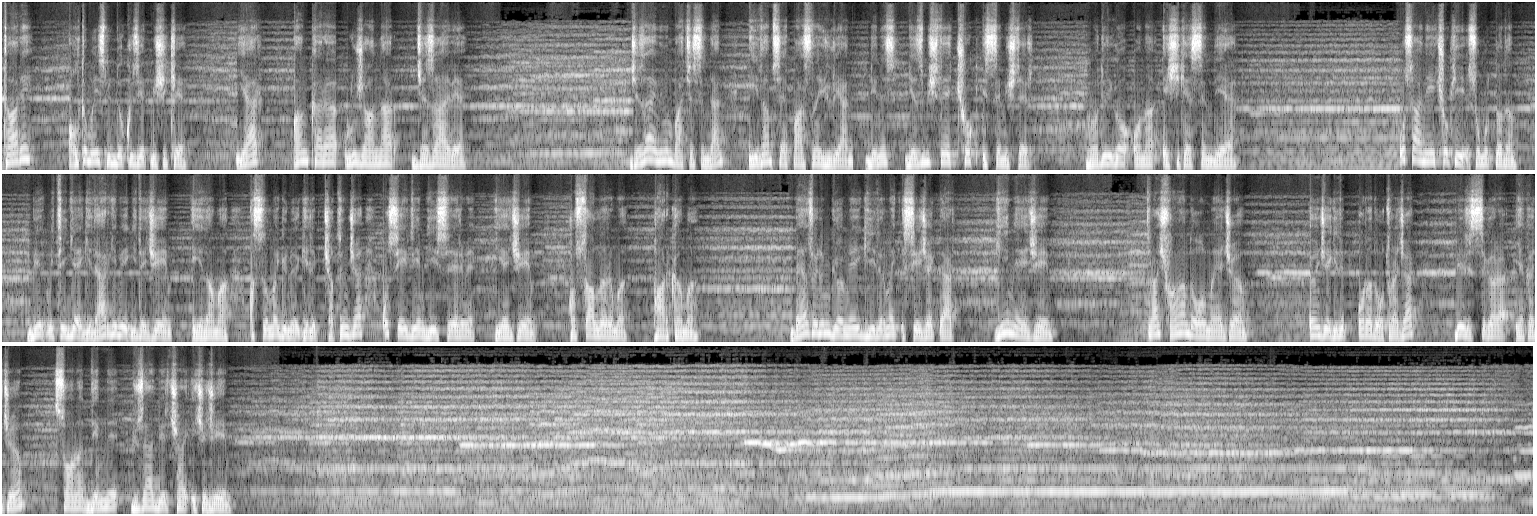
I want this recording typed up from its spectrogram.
Tarih 6 Mayıs 1972. Yer Ankara Ulucanlar Cezaevi. Cezaevinin bahçesinden idam sehpasına yürüyen Deniz gezmişte çok istemiştir. Rodrigo ona eşlik etsin diye. O sahneyi çok iyi somutladım. Bir mitinge gider gibi gideceğim. İdama asılma günü gelip çatınca o sevdiğim giysilerimi giyeceğim. Postallarımı, parkamı. Beyaz ölüm gömleği giydirmek isteyecekler. Giymeyeceğim. Tıraş falan da olmayacağım. Önce gidip orada oturacak, bir sigara yakacağım, sonra demli güzel bir çay içeceğim.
